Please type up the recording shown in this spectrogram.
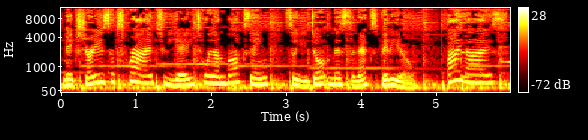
Make sure you subscribe to Yay Toy Unboxing so you don't miss the next video. Bye guys!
